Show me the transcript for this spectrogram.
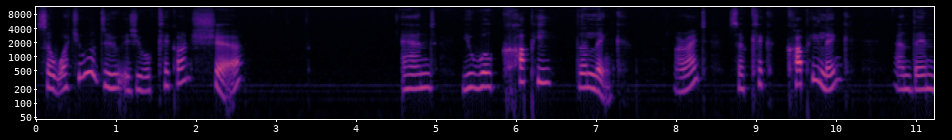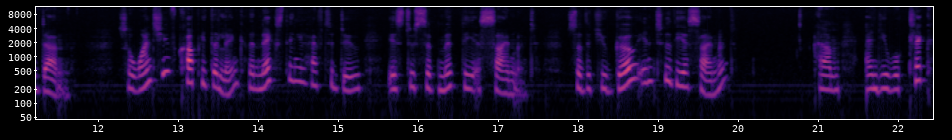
So what you will do is you will click on share and you will copy the link. All right, so click copy link and then done. So once you've copied the link, the next thing you have to do is to submit the assignment. So that you go into the assignment um, and you will click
